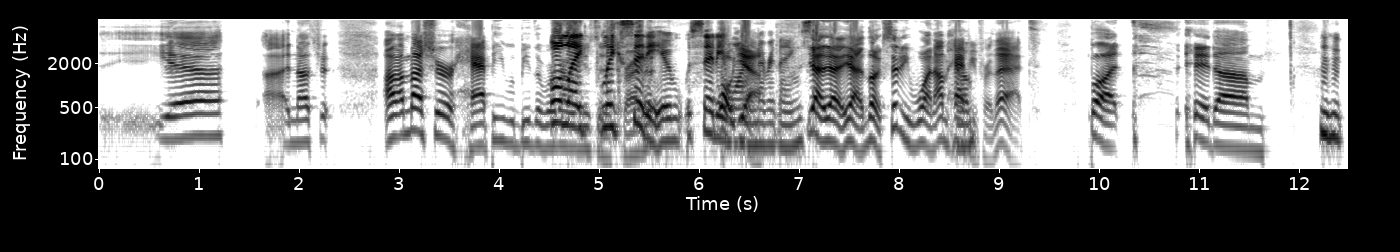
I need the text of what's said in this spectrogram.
Yeah. I'm not sure. I'm not sure. Happy would be the word. Well, like like City, it. City Oh, won yeah. and everything. Yeah, yeah, yeah. Look, City won. I'm happy Oh. for that. But it um, Mhm.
